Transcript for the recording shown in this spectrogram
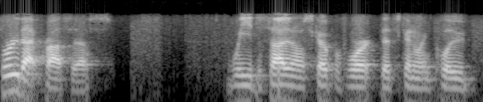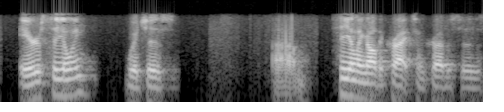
through that process, we decided on a scope of work that's going to include air sealing, which is um, sealing all the cracks and crevices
